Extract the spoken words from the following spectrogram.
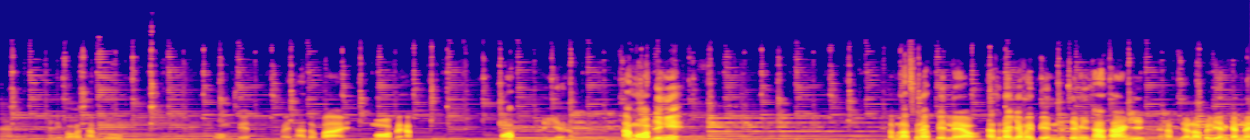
อ่าทีนี้พอเขาทำถูกชมเสร็จไปท่าต่อไปหมอบนะครับ อบอย่างนี้นะครับ ถ้าหมอบอย่างนี้สำหรับสุนัขเป็นแล้ว ถ้าสุนัขยังไม่เป็นมันจะมีท่าทางอีกนะครับ เดี๋ยวเราไปเรียนกันใน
